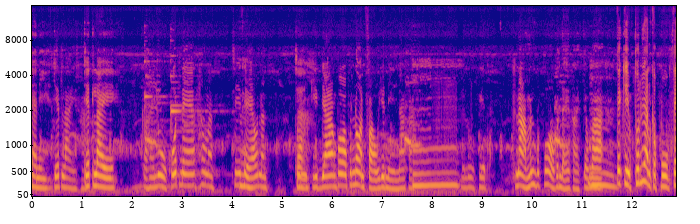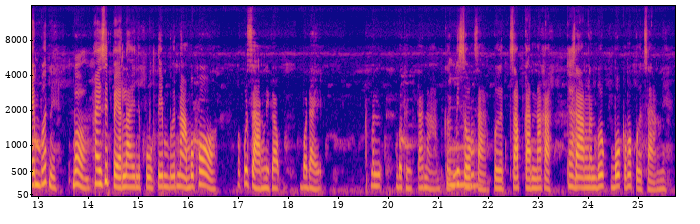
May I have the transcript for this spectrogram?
จ้ะนี่เจ็ดไร่ค่ะเจ็ดไร ก็ให้ลูกโคตรแน่ทั้งนั้นสี่อืมแถวนั้นจ้ะ เพิ่นกรีดยางเพราะว่าเพิ่นนอนเฝ้าอยู่นี่นะคะอืม ให้ลูกเฮ็ดน้ำมันบ่พอปานใดค่ะจังว่าอืม แต่กีบทุเรียนก็ปลูกเต็มเบิดนี่บ่ให้18ไร่นี่ปลูกเต็มเบิดน้ำบ่พอเพราะผู้สร้างนี่ก็บ่ได้มันบ่ถึงตาน้ำก็มีสองสร้างเปิดซับกันนะคะ จ้ะสร้างนั้นบกบกก็มาเปิดสร้างนี่โ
